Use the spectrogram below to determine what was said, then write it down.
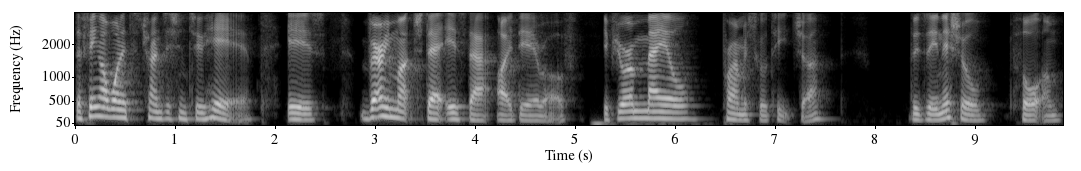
the thing I wanted to transition to here is very much there is that idea of if you're a male primary school teacher, there's the initial thought on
